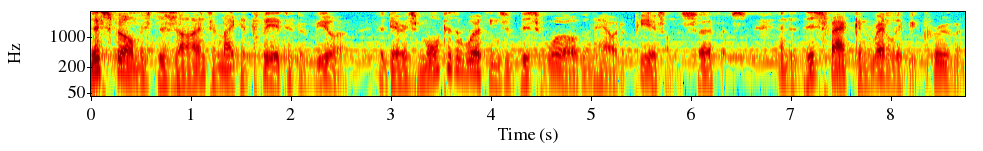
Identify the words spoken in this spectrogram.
This film is designed to make it clear to the viewer that there is more to the workings of this world than how it appears on the surface, and that this fact can readily be proven.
